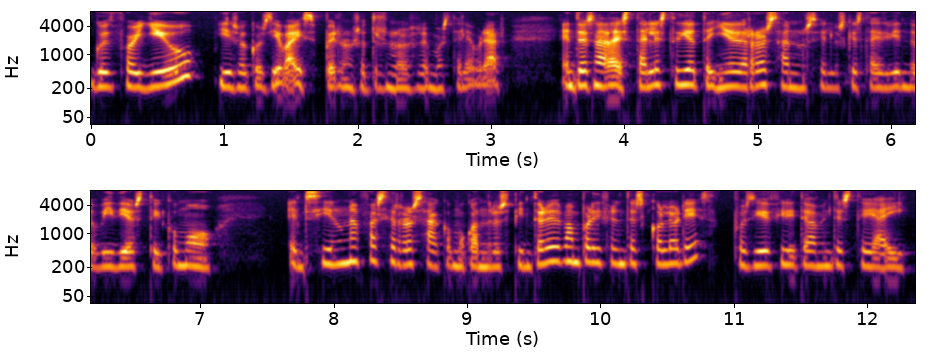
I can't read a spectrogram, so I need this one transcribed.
good for you y eso que os lleváis, pero nosotros no lo solemos celebrar. Entonces nada, está el estudio teñido de rosa, no sé, los que estáis viendo vídeo, estoy como en sí en una fase rosa, como cuando los pintores van por diferentes colores, pues yo definitivamente estoy ahí.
